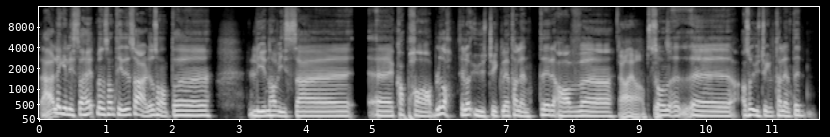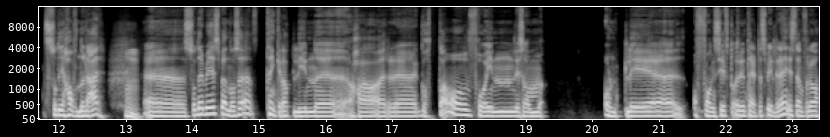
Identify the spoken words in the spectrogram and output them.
det er å legge lista høyt, men samtidig så er det jo sånn at uh, Lyn har vist seg eh, kapable da, til å utvikle talenter av eh, Ja, ja, sånn, absolutt. eh, Altså utvikle talenter så de havner der. Mm. Eh, så det blir spennende å se. Jeg tenker at Lyn har godt av å få inn liksom ordentlig offensivt orienterte spillere, istedenfor å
